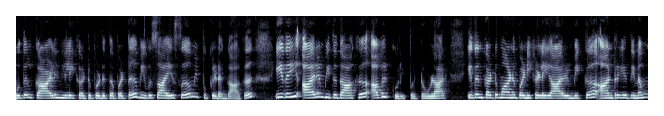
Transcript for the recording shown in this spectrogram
முதல் காலநிலை கட்டுப்படுத்தப்பட்ட விவசாய சேமிப்பு கிடங்காக இதை ஆரம்பித்ததாக அவர் குறிப்பிட்டுள்ளார். இதன் கட்டுமான பணிகளை ஆரம்பிக்க அன்றைய தினம்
